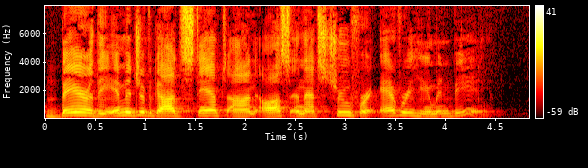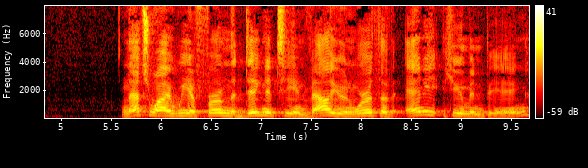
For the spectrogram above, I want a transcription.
bear the image of God stamped on us, and that's true for every human being. And that's why we affirm the dignity and value and worth of any human being,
